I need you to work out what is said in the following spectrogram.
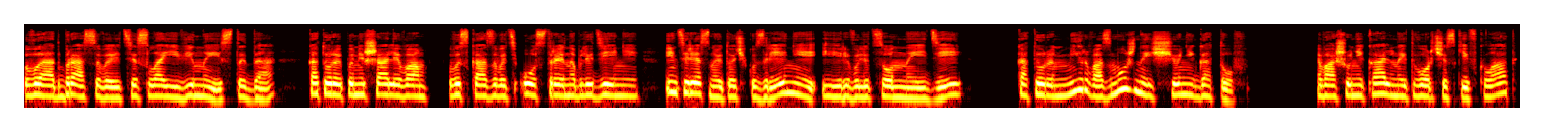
Вы отбрасываете слои вины и стыда, которые помешали вам высказывать острые наблюдения, интересную точку зрения и революционные идеи, которым мир, возможно, еще не готов. Ваш уникальный творческий вклад,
